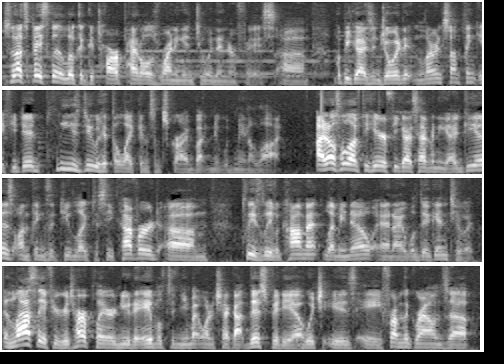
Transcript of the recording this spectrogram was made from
So that's basically a look at guitar pedals running into an interface. Um, hope you guys enjoyed it and learned something. If you did, please do hit the like and subscribe button. It would mean a lot. I'd also love to hear if you guys have any ideas on things that you'd like to see covered. Um, please leave a comment, let me know, and I will dig into it. And lastly, if you're a guitar player new to Ableton, you might want to check out this video, which is a from the grounds up,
